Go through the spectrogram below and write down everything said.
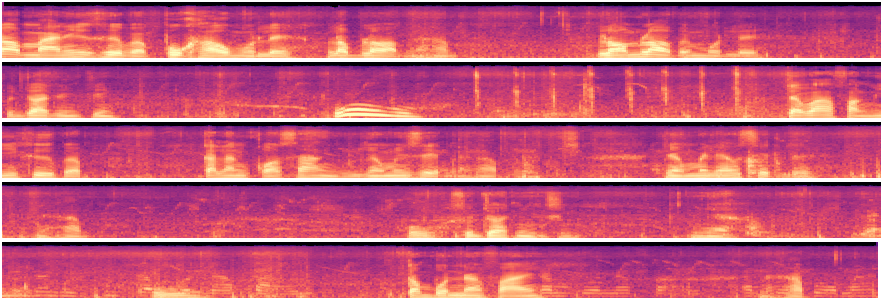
รอบมานี่ก็คือแบบภูเขาหมดเลย รอบๆนะครับ ล้อมรอบไปหมดเลย สุดยอดจริงๆวู้แต่ว่าฝั่งนี้คือแบบกำลังก่อสร้างอยู่ยังไม่เสร็จนะครับ ยังไม่แล้วเสร็จเลยนะครับโอ้สุดยอดจริงๆ เนี่ยอันนี้ก็อยู่ที่ตำบลนาฝายตำบลนาฝายตำบลนาฝายอำเภอนะครับบัวมาศ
